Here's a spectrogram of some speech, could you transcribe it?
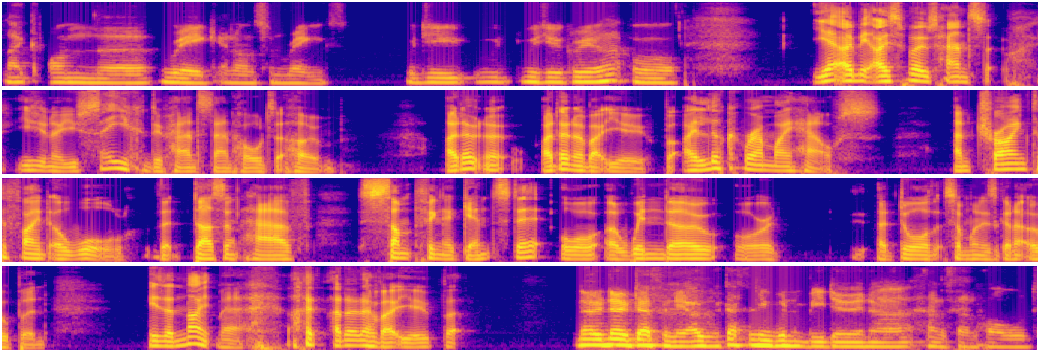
like on the rig and on some rings. Would you would, would you agree with that? Or Yeah, I mean, I suppose handstand. You know, you say you can do handstand holds at home. I don't know. I don't know about you, but I look around my house and trying to find a wall that doesn't have something against it, or a window, or a, a door that someone is going to open, is a nightmare. I, I don't know about you, but no, no, definitely, I definitely wouldn't be doing a handstand hold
